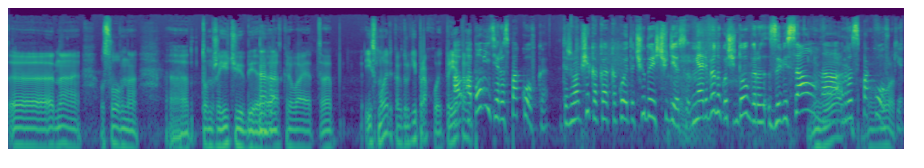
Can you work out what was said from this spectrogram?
э, на, условно, э, том же YouTube, Ага. открывает э, и смотрит, как другие проходят. При А, этом... а помните распаковка? Это же вообще кака- какое-то чудо из чудес. У меня ребенок очень долго зависал на Вот, распаковке.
